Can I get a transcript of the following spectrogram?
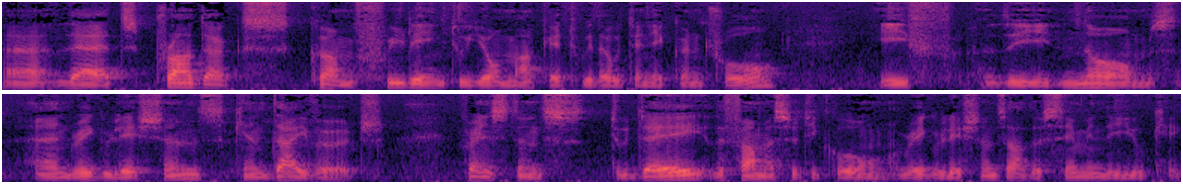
that products come freely into your market without any control? If the norms and regulations can diverge. For instance, today the pharmaceutical regulations are the same in the UK.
